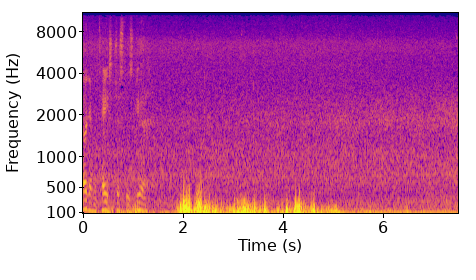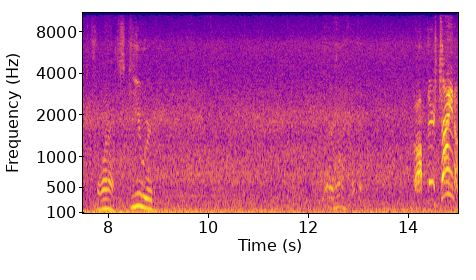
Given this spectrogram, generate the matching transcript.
They're to taste just as good. It's the Oh, there's China!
